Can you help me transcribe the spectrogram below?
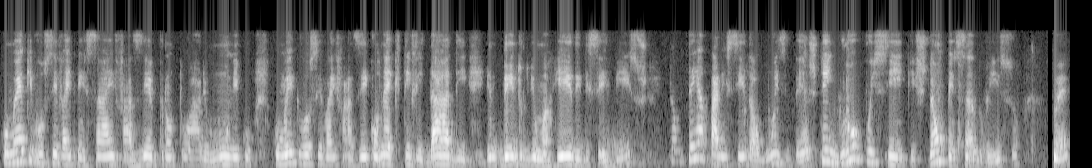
Como é que você vai pensar em fazer prontuário único? Como é que você vai fazer conectividade dentro de uma rede de serviços? Então, tem aparecido algumas ideias, tem grupos, sim, que estão pensando isso, não é?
